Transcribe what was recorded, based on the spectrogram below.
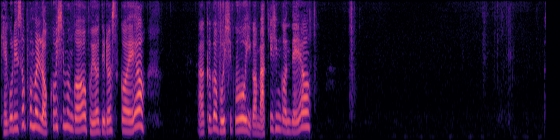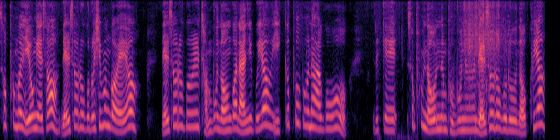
개구리 소품을 넣고 심은 거 보여드렸을 거예요. 아, 그거 보시고 이거 맡기신 건데요. 소품을 이용해서 넬소룩으로 심은 거예요. 넬소룩을 전부 넣은 건 아니고요. 이 끝부분하고 이렇게 소품 넣는 부분은 넬소룩으로 넣고요.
